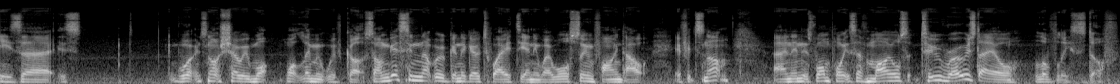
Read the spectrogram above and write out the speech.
is uh, is it's not showing what, what limit we've got. So I'm guessing that we're going to go to 80 anyway. We'll soon find out if it's not. And then it's 1.7 miles to Rosedale. Lovely stuff.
